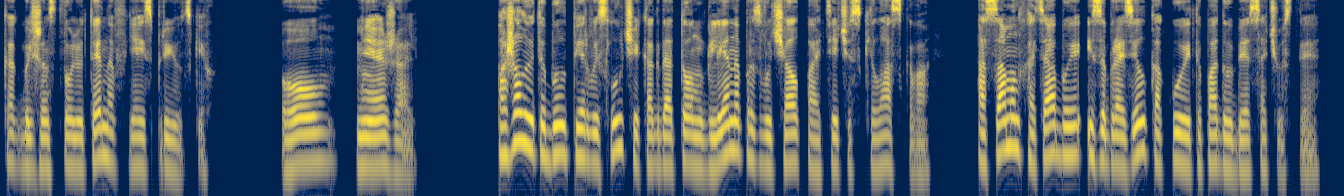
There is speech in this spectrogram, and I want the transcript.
Как большинство лютенов, я из приютских». «О, мне жаль». Пожалуй, это был первый случай, когда тон Глена прозвучал по-отечески ласково, а сам он хотя бы изобразил какое-то подобие сочувствия.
